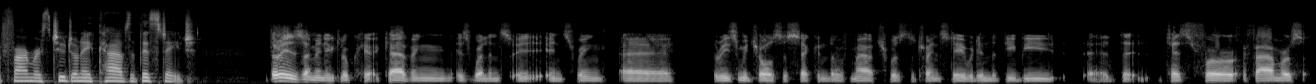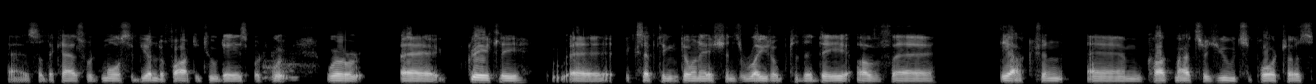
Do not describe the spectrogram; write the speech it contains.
farmers to donate calves at this stage? There is. I mean, look, calving is well in, in swing. Uh, the reason we chose the 2nd of March was to try and stay within the TB uh, the for farmers. Uh, so the calves would mostly be under 42 days, but we're, we're uh, greatly uh, accepting donations right up to the day of uh, the auction. Um, Cork are huge supporters.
